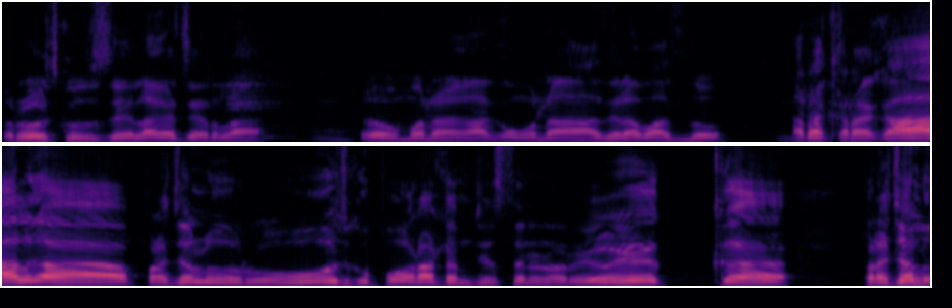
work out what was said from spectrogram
రోజుకు ఎలాగ చెరలా మన కాక మొన్న ఆదిలాబాద్లో. రకరకాలుగా ప్రజలు రోజుకు పోరాటం చేస్తూనే ఉన్నారు. ఏ ఒక్క ప్రజలు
